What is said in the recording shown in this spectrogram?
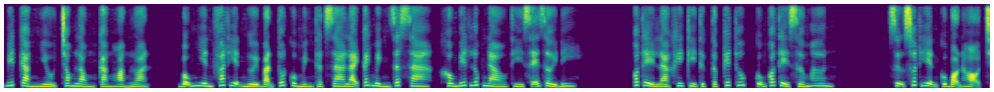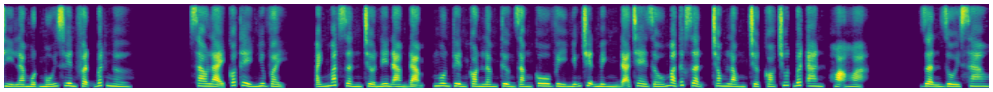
Biết càng nhiều trong lòng càng hoảng loạn, bỗng nhiên phát hiện người bạn tốt của mình thật ra lại cách mình rất xa, không biết lúc nào thì sẽ rời đi. Có thể là khi kỳ thực tập kết thúc cũng có thể sớm hơn. Sự xuất hiện của bọn họ chỉ là một mối duyên phận bất ngờ. Sao lại có thể như vậy? Ánh mắt dần trở nên ảm đạm, ngôn tuyển còn lầm tưởng rằng cô vì những chuyện mình đã che giấu mà tức giận, trong lòng chợt có chút bất an, họa họa. Giận rồi sao,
